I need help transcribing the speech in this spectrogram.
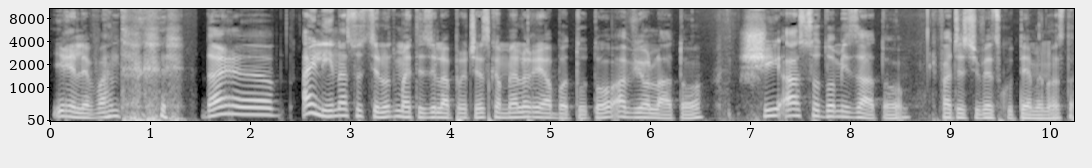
Irelevant. Dar uh, Eileen a susținut mai târziu la proces că Mallory a bătut-o, a violat-o și a sodomizat-o faceți și veți cu temenul ăsta.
